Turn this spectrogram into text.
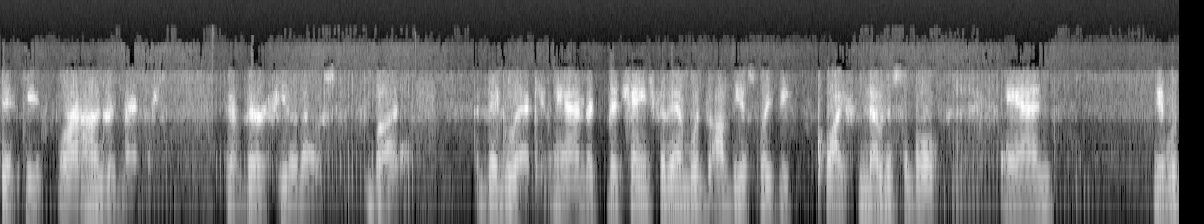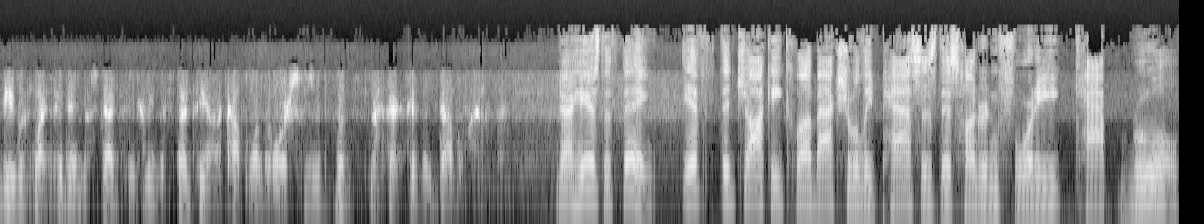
50 or 100 mares. There are very few of those, but a big lick. And the, the change for them would obviously be quite noticeable, and it would be reflected in the stud fee. I mean, the stud fee on a couple of the horses would effectively double it. Now, here's the thing. If the Jockey Club actually passes this 140 cap rule,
